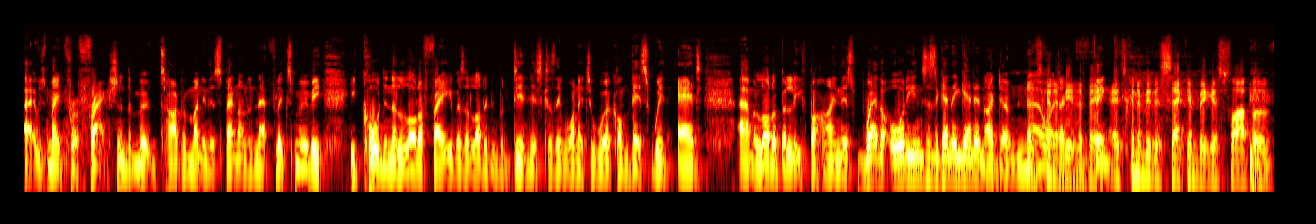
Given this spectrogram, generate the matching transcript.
Uh, it was made for a fraction of the mo- type of money that's spent on a Netflix movie. He called in a lot of favors. A lot of people did this because they wanted to work on this with Ed. Um, a lot of belief behind this. Whether audiences are going to get it, I don't know. It's going to be the think. big. It's going to be the second biggest flop of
